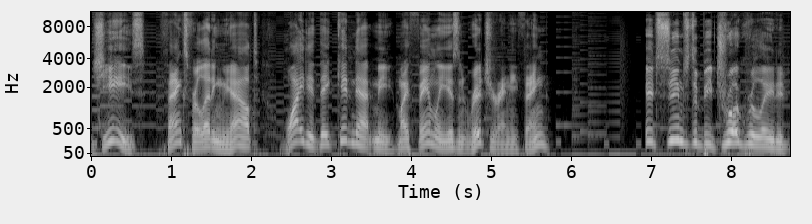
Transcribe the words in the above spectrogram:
Geez, thanks for letting me out. Why did they kidnap me? My family isn't rich or anything. It seems to be drug related.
